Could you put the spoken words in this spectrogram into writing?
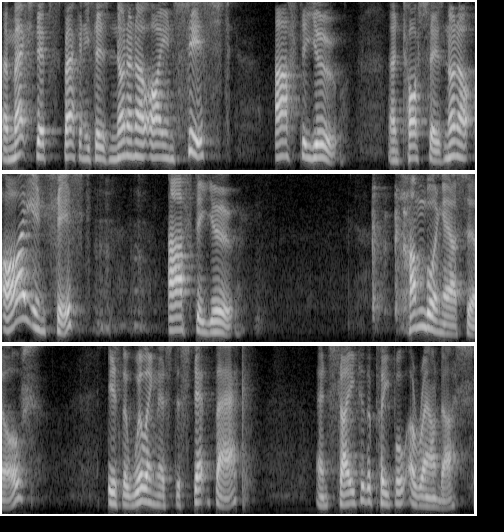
And Mac steps back and he says, No, no, no, I insist after you. And Tosh says, No, no, I insist after you. Humbling ourselves is the willingness to step back and say to the people around us,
